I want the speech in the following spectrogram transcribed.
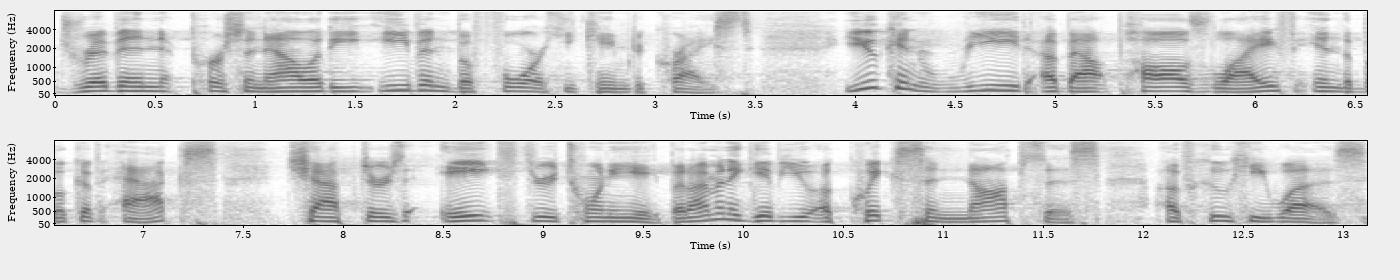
driven personality even before he came to Christ. You can read about Paul's life in the book of Acts, chapters 8 through 28, but I'm going to give you a quick synopsis of who he was.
